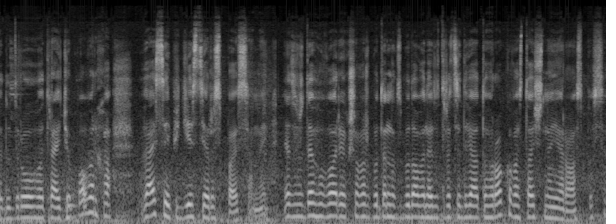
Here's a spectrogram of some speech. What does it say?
е, до другого, третього поверха, весь цей під'їзд є розписаний. Я завжди говорю, якщо ваш будинок збудований до 39-го року, у вас точно є розписи.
